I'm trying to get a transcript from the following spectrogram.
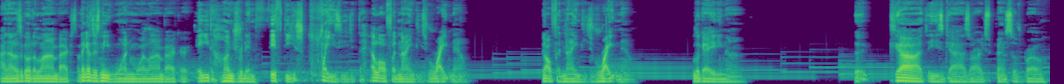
All right, now let's go to linebackers. I think I just need one more linebacker. 850 is crazy. Get the hell off of 90s right now. Get off of 90s right now. Look at 89. Good God, these guys are expensive, bro.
